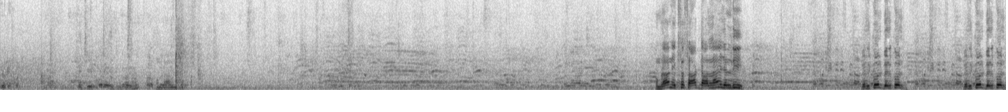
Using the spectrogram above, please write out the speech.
beautiful. उमरान 160 डालना है जल्दी। बिल्कुल बिल्कुल। बिल्कुल बिल्कुल।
